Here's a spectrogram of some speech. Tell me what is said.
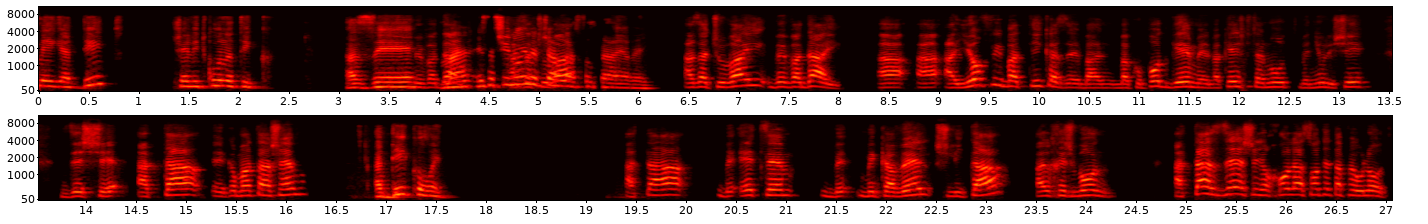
מיידית של עדכון התיק. אז אה, בוודאי. מה, איזה שינויים אפשר לעשות ב-IRA? אז התשובה היא בוודאי. היופי בתיק הזה, בקופות גמל, בקרן השתלמות, בניהול אישי, זה שאתה, אה, אמרת השם? עדי קורן. אתה בעצם מקבל שליטה על חשבון. אתה זה שיכול לעשות את הפעולות.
